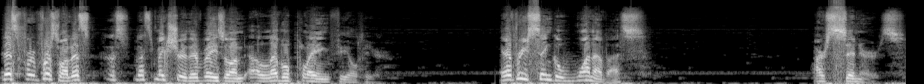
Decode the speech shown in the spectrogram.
Let's, first of all, let's, let's, let's make sure everybody's on a level playing field here. Every single one of us are sinners.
